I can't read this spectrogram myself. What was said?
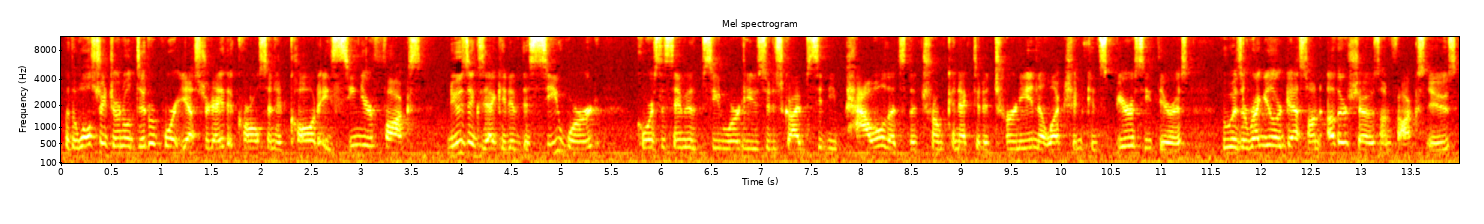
but the Wall Street Journal did report yesterday that Carlson had called a senior Fox News executive the C word. Of course, the same obscene word he used to describe Sidney Powell, that's the Trump connected attorney and election conspiracy theorist who was a regular guest on other shows on Fox News.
